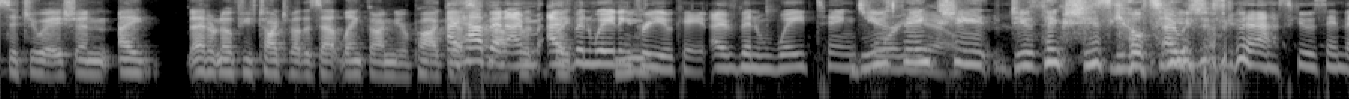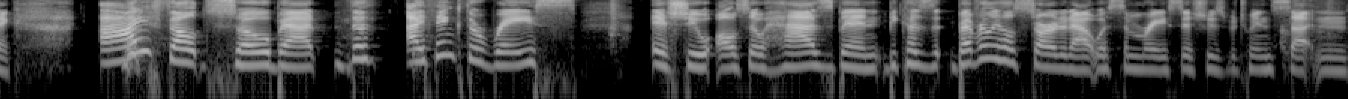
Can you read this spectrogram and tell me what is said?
situation i i don't know if you've talked about this at length on your podcast I haven't. not, I'm. but, I've like, been waiting you- for you, Kate. I've been waiting. do you think she do you think she's guilty I was just going to ask you the same thing. I felt so bad. The I think the race issue also has been because Beverly Hills started out with some race issues between Sutton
